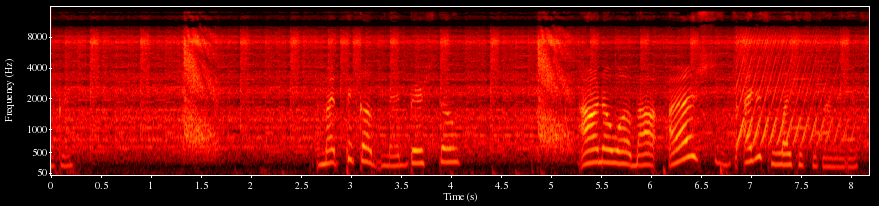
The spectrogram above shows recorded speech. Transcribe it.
Okay. I might pick up Nedd Bear still. I don't know what about. I just, I just like his design, I guess.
